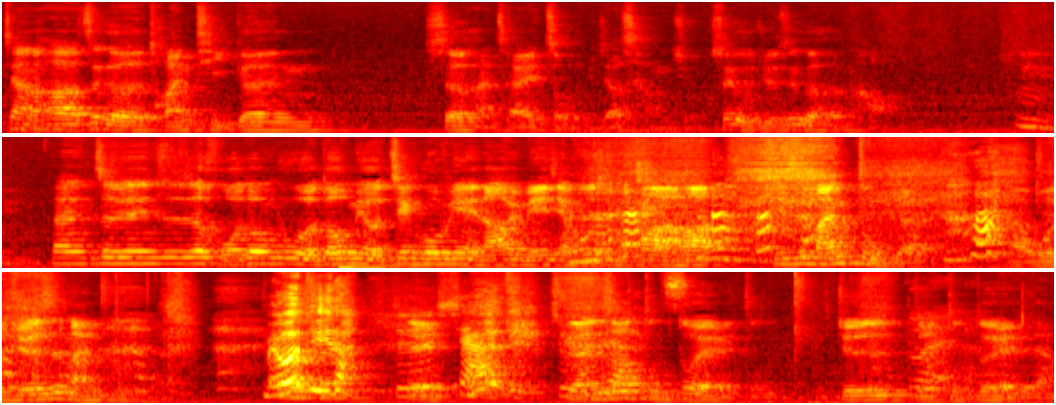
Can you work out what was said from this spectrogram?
这样的话，这个团体跟社团才会走得比较长久。所以我觉得这个很好。嗯，但是这边就是活动，如果都没有见过面，然后也没讲过什么话的话，其实蛮赌的。啊，我觉得是蛮赌的。没问题的，就是下赌，有人说赌对了，赌就是赌对了这样。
